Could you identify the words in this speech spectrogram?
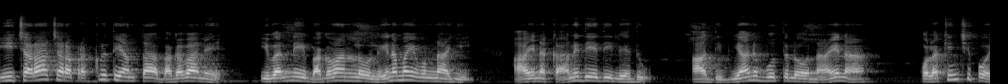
ఈ చరాచర ప్రకృతి అంతా భగవానే. ఇవన్నీ భగవాన్లో లీనమై ఉన్నాయి. ఆయన కానిదేదీ లేదు. ఆ దివ్యానుభూతిలో నాయన పులకించిపోయి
